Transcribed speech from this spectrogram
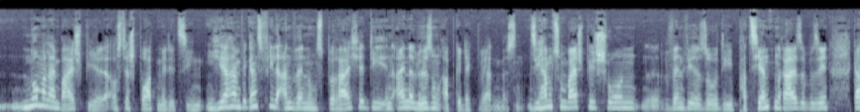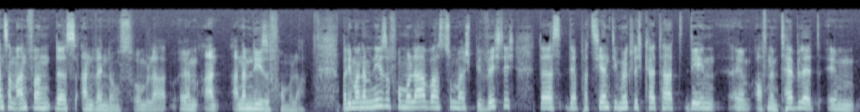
Nur mal ein Beispiel aus der Sportmedizin. Hier haben wir ganz viele Anwendungsbereiche, die in einer Lösung abgedeckt werden müssen. Sie haben zum Beispiel schon, äh, wenn wir so die Patientenreise besehen, ganz am Anfang das Anwendungsformular, ähm, An Anamneseformular. Bei dem Anamneseformular war es zum Beispiel wichtig, dass der Patient die Möglichkeit hat, den ähm, auf einem Tablet im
